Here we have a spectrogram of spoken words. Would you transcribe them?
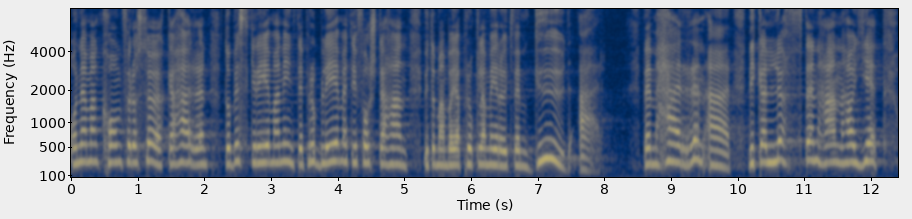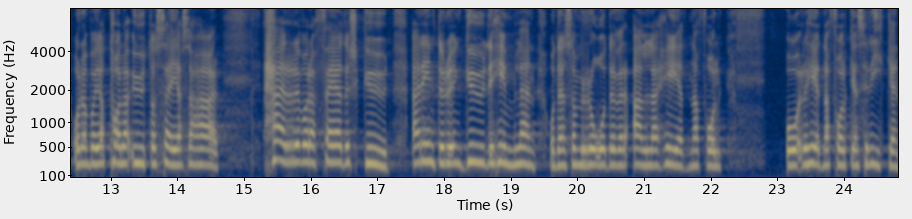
Och när man kom för att söka Herren, då beskrev man inte problemet i första hand, utan man började proklamera ut vem Gud är. Vem Herren är, vilka löften han har gett. Och de började tala ut och säga så här, Herre våra fäders Gud, är inte du en Gud i himlen och den som råder över alla hedna folk och hedna folkens riken.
